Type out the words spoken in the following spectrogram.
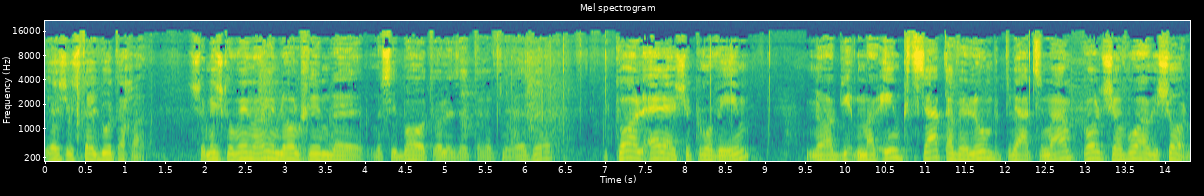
יש הסתייגות אחת, שמי שקוראים דברים לא הולכים למסיבות או לזה, תכף נראה את זה. כל אלה שקרובים נוהג, מראים קצת אבלום בעצמם כל שבוע ראשון,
